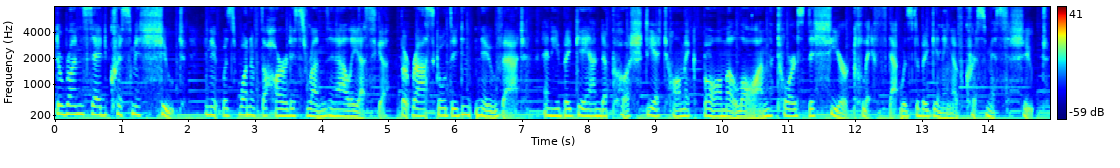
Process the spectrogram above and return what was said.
the run said Christmas Chute, and it was one of the hardest runs in Alyeska. But Rascal didn't know that, and he began to push the atomic bomb along towards the sheer cliff that was the beginning of Christmas Chute.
